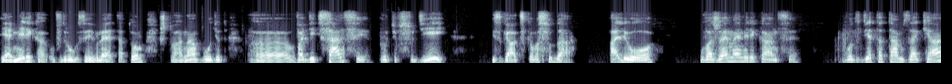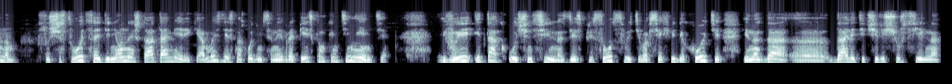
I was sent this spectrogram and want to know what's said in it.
И Америка вдруг заявляет о том, что она будет э, вводить санкции против судей из Гаагского суда. Алло, уважаемые американцы, вот где-то там за океаном существуют Соединенные Штаты Америки, а мы здесь находимся на европейском континенте. И вы и так очень сильно здесь присутствуете, во всех видах ходите, иногда э, давите чересчур сильно,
